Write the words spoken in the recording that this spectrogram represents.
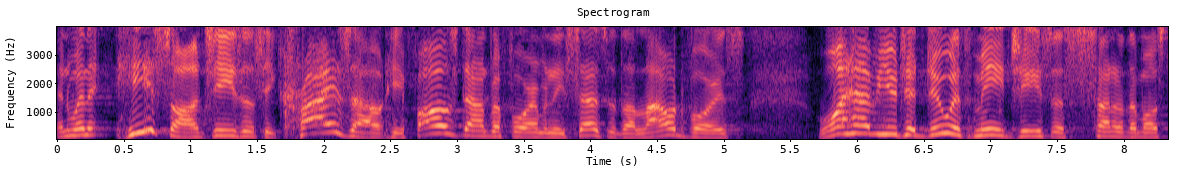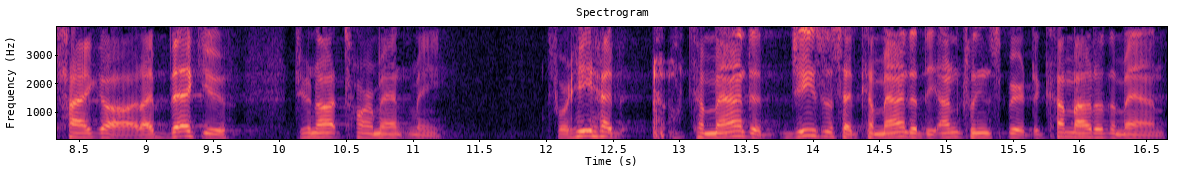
And when he saw Jesus, he cries out, he falls down before him, and he says with a loud voice, what have you to do with me, Jesus, Son of the Most High God? I beg you, do not torment me. For he had commanded, Jesus had commanded the unclean spirit to come out of the man.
